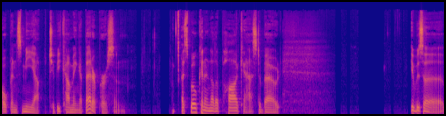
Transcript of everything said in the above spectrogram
opens me up to becoming a better person. I spoke in another podcast about it was a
